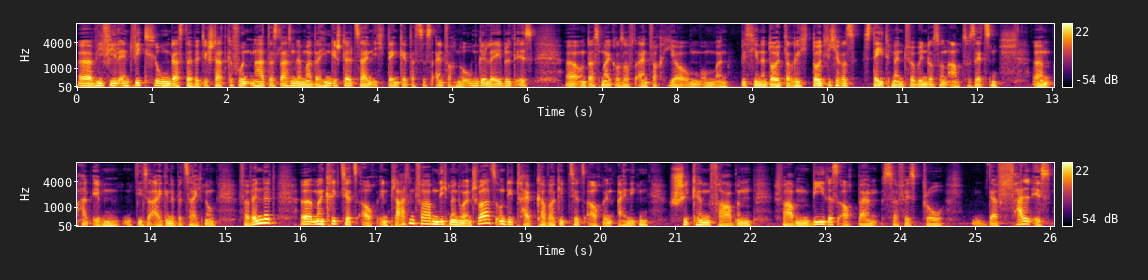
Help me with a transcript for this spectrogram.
Äh, wie viel Entwicklung das da wirklich stattgefunden hat, das lassen wir mal dahingestellt sein. Ich denke, dass es einfach nur umgelabelt ist äh, und dass Microsoft einfach hier, um, um ein bisschen ein deutlich, deutlicheres Statement für Windows und ARM zu setzen, ähm, hat eben diese eigene Bezeichnung verwendet. Äh, man kriegt es jetzt auch in Platinfarben, nicht mehr nur in schwarz und die Typecover gibt es jetzt auch in einigen schicken Farben, Farben, wie das auch beim Surface Pro der Fall ist.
